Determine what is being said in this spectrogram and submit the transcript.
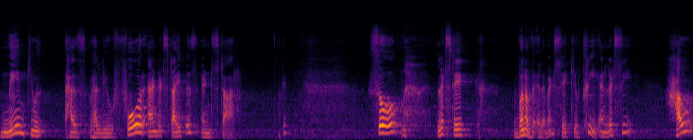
name Q has value 4 and its type is int star. Okay. So, let us take one of the elements say Q3 and let us see how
